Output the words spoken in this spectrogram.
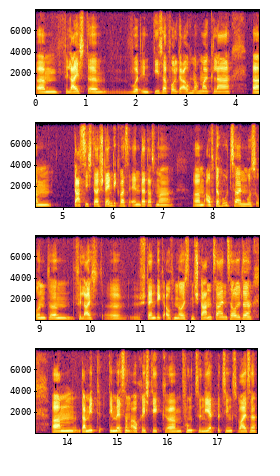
Ähm, vielleicht ähm, wurde in dieser Folge auch nochmal klar, ähm, dass sich da ständig was ändert, dass man ähm, auf der Hut sein muss und ähm, vielleicht äh, ständig auf dem neuesten Stand sein sollte, ähm, damit die Messung auch richtig ähm, funktioniert, beziehungsweise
